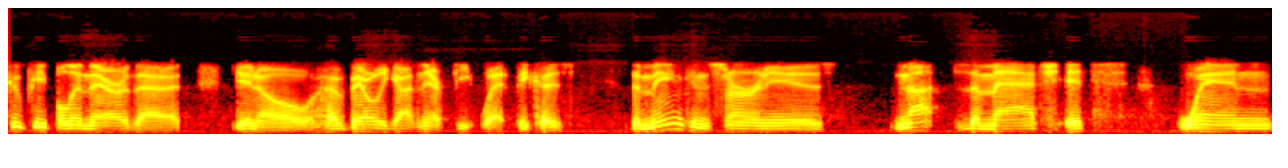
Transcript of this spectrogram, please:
two people in there that you know have barely gotten their feet wet. Because the main concern is not the match; it's when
